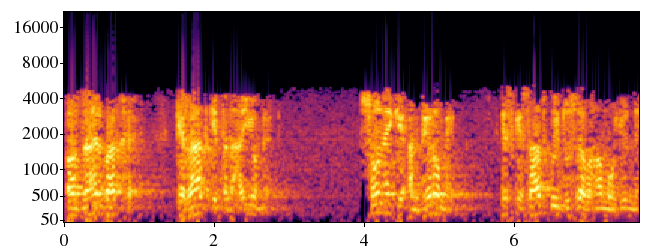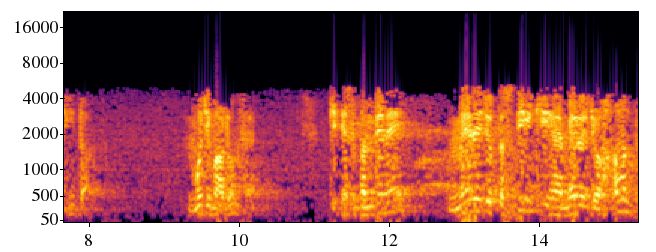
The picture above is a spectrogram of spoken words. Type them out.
اور ظاہر بات ہے کہ رات کی تنہائیوں میں، سونے کے اندھیروں میں اس کے ساتھ کوئی دوسرا وہاں موجود نہیں تھا۔ مجھے معلوم ہے کہ اس بندے نے میرے جو تصدیق کی ہے، میرے جو حمد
